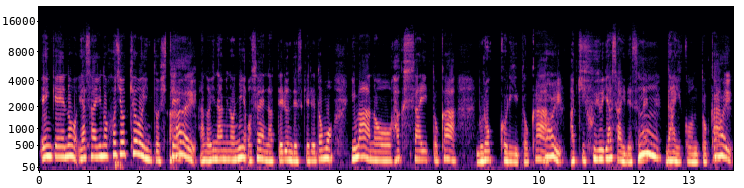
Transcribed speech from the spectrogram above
園芸の野菜の補助教員として、はい、あの、稲美野にお世話になってるんですけれども、今、あの、白菜とか、ブロッコリーとか、はい、秋冬野菜ですね、うん、大根とかの、はい、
